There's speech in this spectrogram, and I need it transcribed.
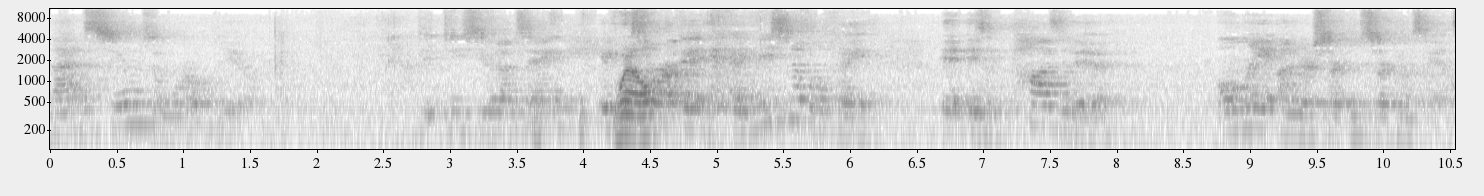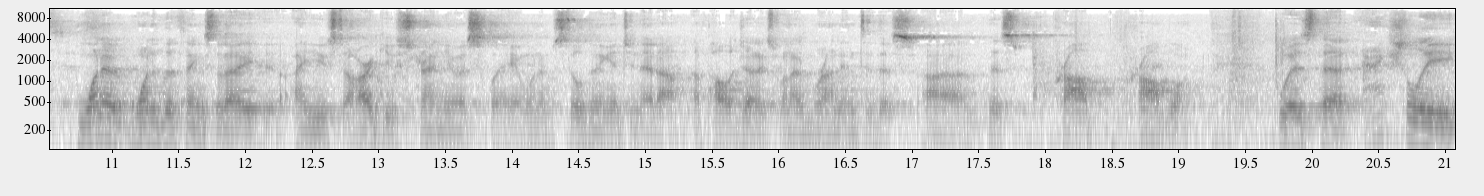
that assumes a worldview. Do, do you see what I'm saying? If well, a, a reasonable faith is a positive only under certain circumstances. One of, one of the things that I, I used to argue strenuously when I'm still doing internet apologetics when I'd run into this, uh, this prob- problem was that actually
